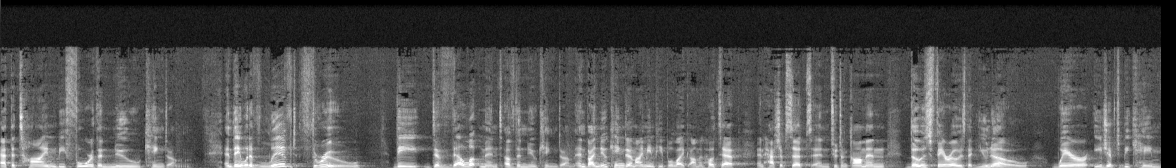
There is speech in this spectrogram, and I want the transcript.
at the time before the new kingdom. And they would have lived through the development of the new kingdom. And by new kingdom, I mean people like Amenhotep and Hatshepsut and Tutankhamun, those pharaohs that you know where Egypt became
